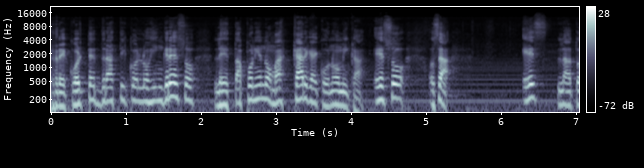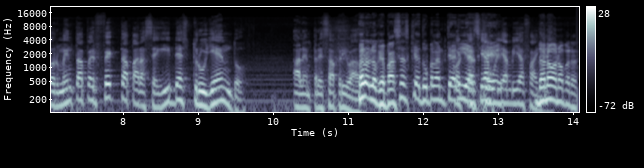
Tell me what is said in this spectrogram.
recortes drásticos en los ingresos, le estás poniendo más carga económica. Eso, o sea, es la tormenta perfecta para seguir destruyendo a la empresa privada. pero lo que pasa es que tú plantearías que... William. No, no, no, pero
